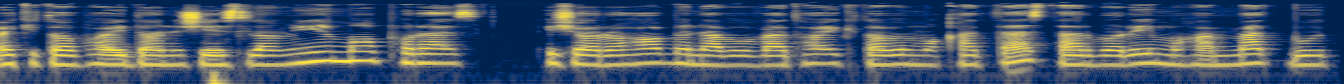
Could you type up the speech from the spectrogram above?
و کتاب های دانش اسلامی ما پر از اشاره ها به نبوت های کتاب مقدس درباره محمد بود.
